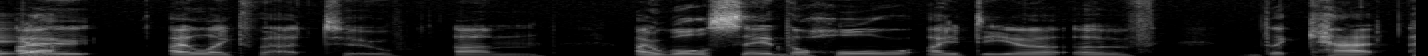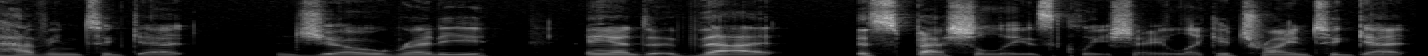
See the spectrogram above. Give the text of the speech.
Yeah. I I liked that too. Um I will say the whole idea of the cat having to get Joe ready and that especially is cliche like it trying to get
